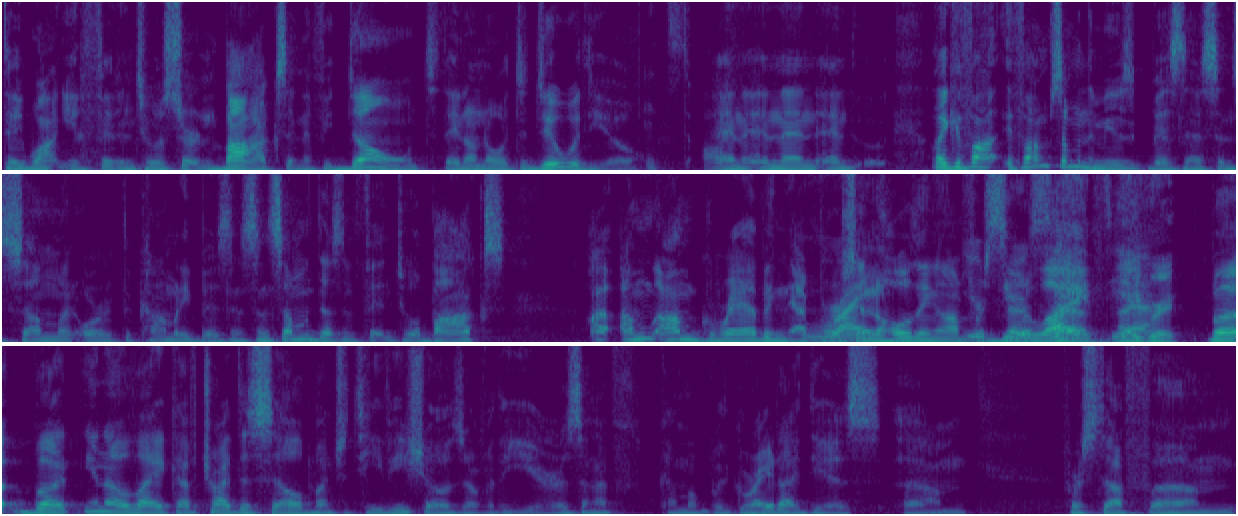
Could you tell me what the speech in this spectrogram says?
they want you to fit into a certain box, and if you don't, they don't know what to do with you. It's And awful. and and then and like if I if I'm someone in the music business and someone or the comedy business and someone doesn't fit into a box, I, I'm I'm grabbing that person and holding on You're for so dear sad. life. Yeah. I agree. But but you know, like I've tried to sell a bunch of TV shows over the years, and I've come up with great ideas um, for stuff um,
